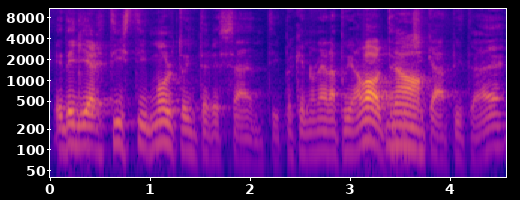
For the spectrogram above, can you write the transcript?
e degli artisti molto interessanti, perché non è la prima volta no. che ci capita. Eh?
